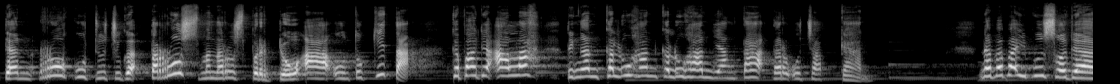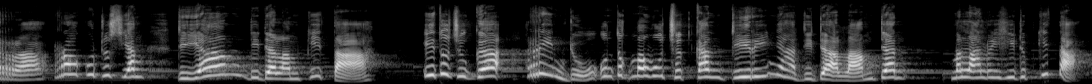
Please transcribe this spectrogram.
Dan Roh Kudus juga terus-menerus berdoa untuk kita kepada Allah dengan keluhan-keluhan yang tak terucapkan. Nah, Bapak Ibu Saudara, Roh Kudus yang diam di dalam kita itu juga rindu untuk mewujudkan dirinya di dalam dan melalui hidup kita.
